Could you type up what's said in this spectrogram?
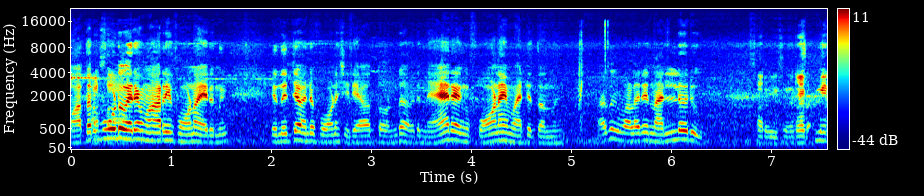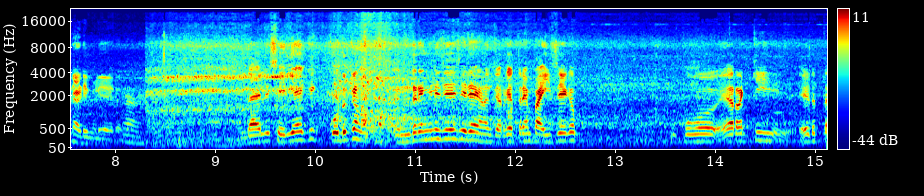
മദർ ബോർഡ് വരെ മാറിയ ഫോണായിരുന്നു എന്നിട്ട് അവന്റെ ഫോൺ ശരിയാകത്തോണ്ട് അവർ നേരെ അങ്ങ് ഫോണെ മാറ്റി തന്നു. അത് വളരെ നല്ലൊരു സർവീസ് റെഡ്മിയുടെ അടിപൊളിയായിരുന്നു. ആ. എന്തായാലും ശരിയാക്കി കൊടുക്കണം. എന്തെങ്കിലും ചെയ്ത് ശരിയാക്കണം ചെറുക്ക് ഇത്രയും പൈസയൊക്കെ ഇറക്കി എടുത്ത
